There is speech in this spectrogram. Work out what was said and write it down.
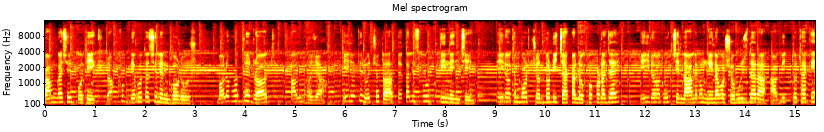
পাম গাছের প্রতীক। রক্ষক দেবতা ছিলেন গরুর। বলভদ্রের রথ পালধ্বজা এই রথের উচ্চতা তেতাল্লিশ ফুট তিন ইঞ্চি। এই রথে মোট চোদ্দটি চাকা লক্ষ্য করা যায়। এই রথ হচ্ছে লাল এবং নীলাভ সবুজ দ্বারা আবৃত্ত থাকে।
